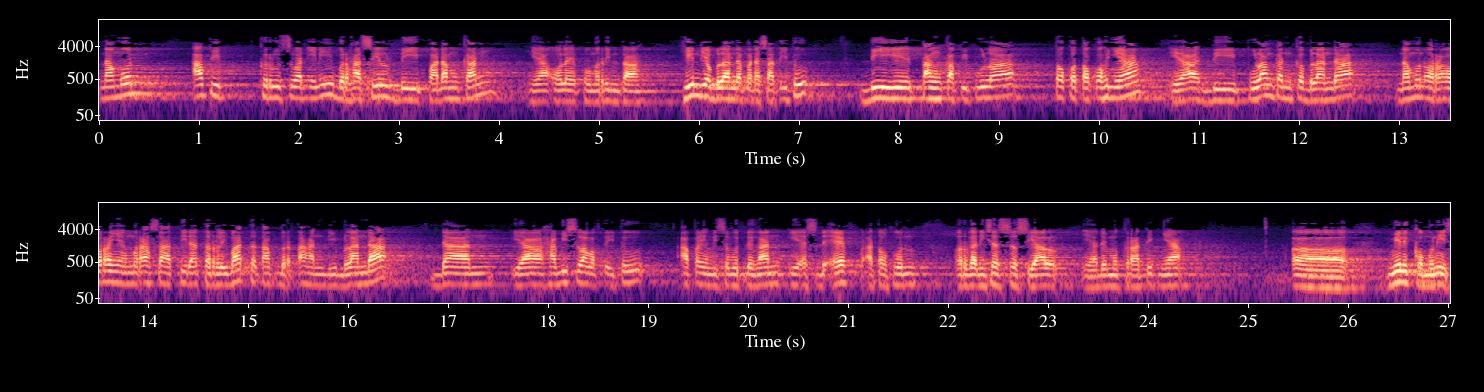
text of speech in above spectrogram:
Namun api kerusuhan ini berhasil dipadamkan ya oleh pemerintah Hindia Belanda pada saat itu ditangkapi pula tokoh-tokohnya ya dipulangkan ke Belanda namun orang-orang yang merasa tidak terlibat tetap bertahan di Belanda dan ya habislah waktu itu apa yang disebut dengan ISDF ataupun organisasi sosial ya demokratiknya uh, milik komunis.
